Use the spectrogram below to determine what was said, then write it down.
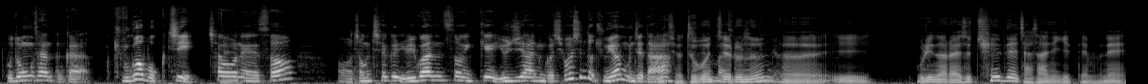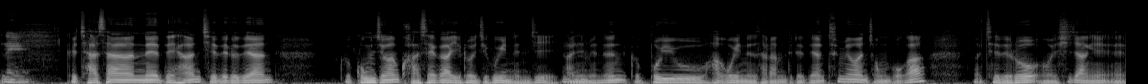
부동산 그러니까 주거 복지 차원에서 어, 정책을 일관성 있게 유지하는 것이 훨씬 더 중요한 문제다. 그렇죠. 두 번째로는. 어, 이 우리나라에서 최대 자산이기 때문에 네. 그 자산에 대한 제대로 대한 그 공정한 과세가 이루어지고 있는지 음. 아니면은 그 보유하고 있는 사람들에 대한 투명한 정보가 어, 제대로 어, 시장에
